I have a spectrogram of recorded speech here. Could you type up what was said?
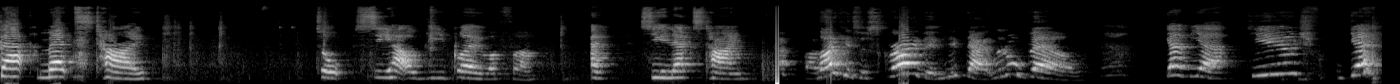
back next time to see how we play with them. Bye. See you next time. Like and subscribe and hit that little bell. Give me a huge, get,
